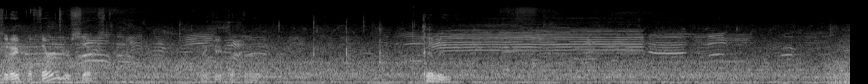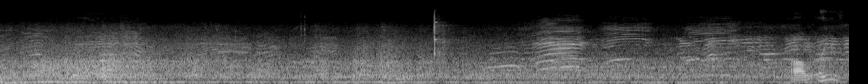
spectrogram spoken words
Is it April 3rd or 6th? I think April 3rd. Could be. Oh, are you?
